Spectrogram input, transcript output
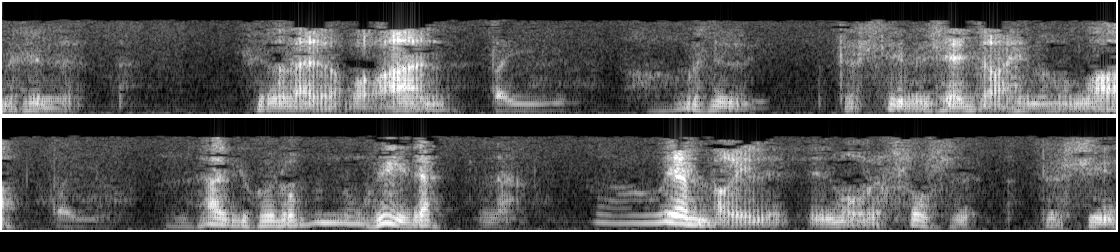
مثل في ظلال القرآن طيب. مثل تفسير ابن سعد رحمه الله. طيب. هذه كتب مفيدة. نعم. وينبغي للمؤمن خصوص تفسير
